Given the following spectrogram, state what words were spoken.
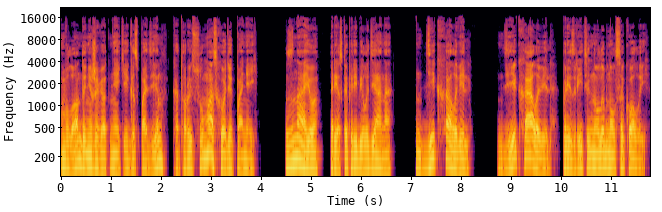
В Лондоне живет некий господин, который с ума сходит по ней». «Знаю», — резко перебила Диана. «Дик Халловиль». «Дик Халловиль», — презрительно улыбнулся Коллый.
